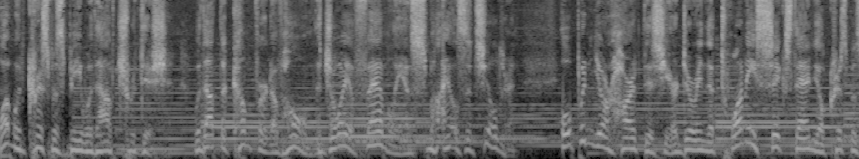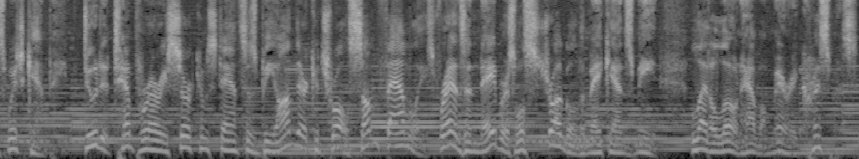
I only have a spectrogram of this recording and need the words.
What would Christmas be without tradition? Without the comfort of home, the joy of family, and smiles of children? Open your heart this year during the 26th annual Christmas Wish campaign. Due to temporary circumstances beyond their control, some families, friends, and neighbors will struggle to make ends meet, let alone have a Merry Christmas.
